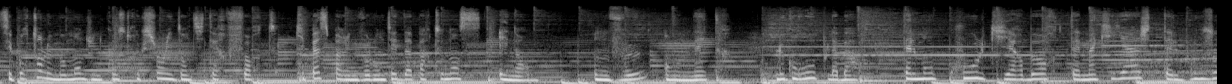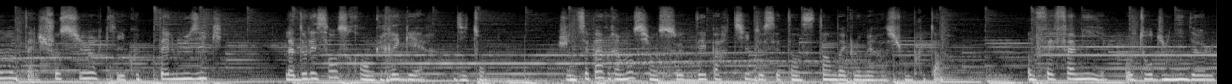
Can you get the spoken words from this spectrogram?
C'est pourtant le moment d'une construction identitaire forte, qui passe par une volonté d'appartenance énorme. On veut en être. Le groupe là-bas, tellement cool, qui arbore tel maquillage, tel blouson, telle chaussure, qui écoute telle musique. L'adolescence rend grégaire, dit-on. Je ne sais pas vraiment si on se départit de cet instinct d'agglomération plus tard. On fait famille autour d'une idole,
